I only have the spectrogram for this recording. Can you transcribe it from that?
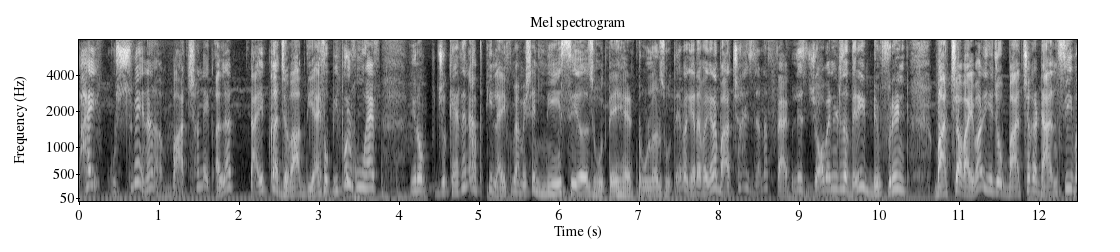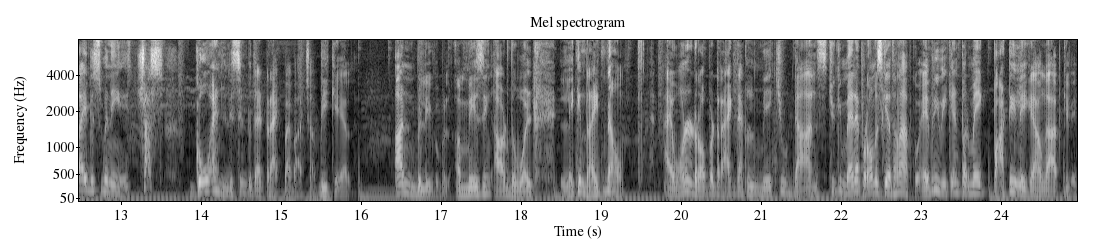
भाई, उसमें ना बादशाह ने एक अलग टाइप का जवाब दिया है for people who have you know जो कहते हैं ना आपकी लाइफ में हमेशा नेसेयर्स होते हैं ट्रोलर्स होते हैं वगैरह वगैरह, Badshah has done a fabulous job and it's a very different Badshah vibe ये जो बादशाह का डांसी वाइब इसमें नहीं है just go and listen to that track by Badshah BKL unbelievable amazing out the world लेकिन right now I want drop a track that will make you dance क्योंकि मैंने प्रॉमिस किया था ना आपको एवरी वीकेंड पर मैं एक पार्टी लेके आऊँगा आपके लिए।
